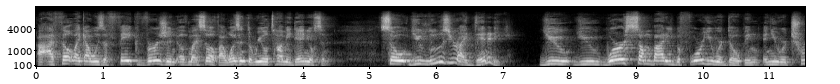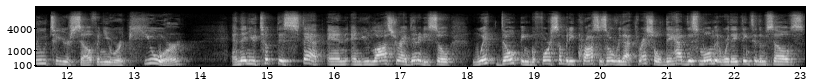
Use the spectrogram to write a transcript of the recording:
I felt like I was a fake version of myself. I wasn't the real Tommy Danielson. So you lose your identity. You, you were somebody before you were doping and you were true to yourself and you were pure. And then you took this step and, and you lost your identity. So with doping, before somebody crosses over that threshold, they have this moment where they think to themselves,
